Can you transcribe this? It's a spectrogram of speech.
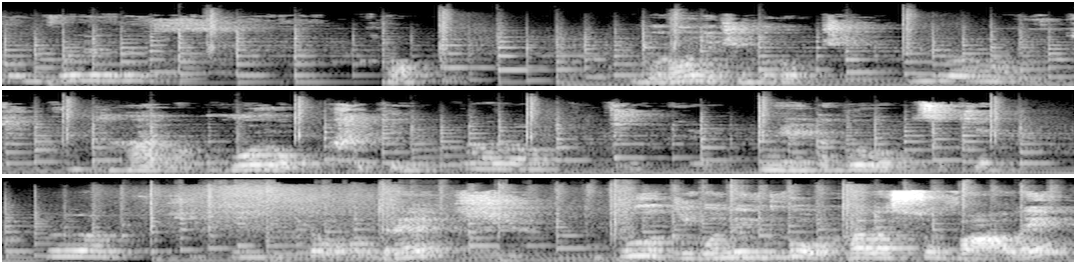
Побились. Хто? Ворони чи горобчики? Горобчики. Гарно. Горобчики. Горобчики. Ні, це горобчики. Горобчики. Добре. Поки вони вдвох голосували.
